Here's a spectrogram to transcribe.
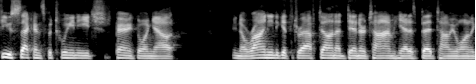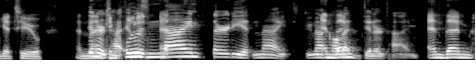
few seconds between each parent going out you know ryan needed to get the draft done at dinner time he had his bedtime he wanted to get to and dinner then time. It was nine thirty at night. Do not call then, that dinner time. And then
